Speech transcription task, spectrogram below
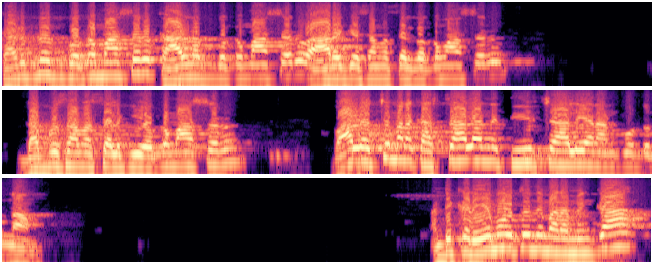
కడుపు నొప్పికి ఒక మాస్టరు కాళ్ళ నొప్పికి ఒక మాస్టరు ఆరోగ్య సమస్యలకు ఒక మాస్టరు డబ్బు సమస్యలకి ఒక మాస్టరు. వాళ్ళు వచ్చి మన కష్టాలన్నీ తీర్చాలి అని అనుకుంటున్నాం. అంటే ఇక్కడ ఏమవుతుంది? మనం ఇంకా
